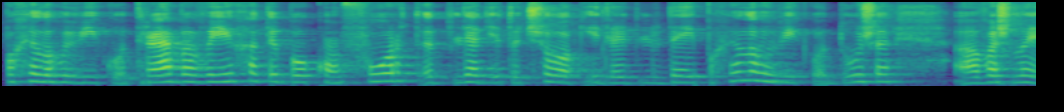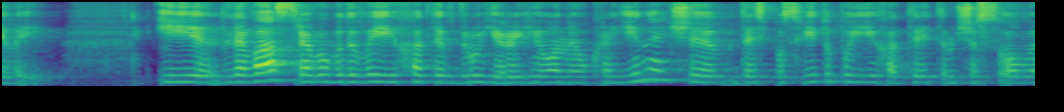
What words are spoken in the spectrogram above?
похилого віку. Треба виїхати, бо комфорт для діточок і для людей похилого віку дуже е, важливий. І для вас треба буде виїхати в другі регіони України чи десь по світу поїхати тимчасово.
